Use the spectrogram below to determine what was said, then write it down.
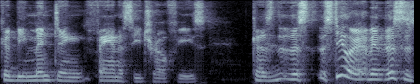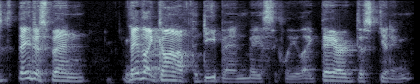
could be minting fantasy trophies because this the Steelers. I mean, this is they just been they've like gone off the deep end basically. Like they are just getting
